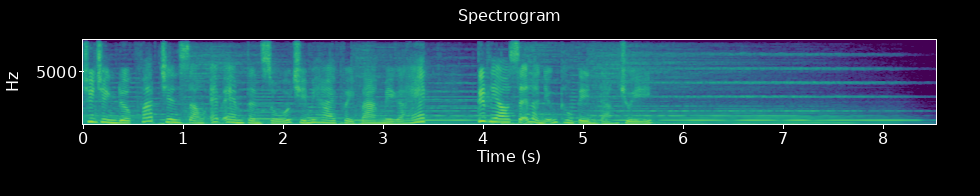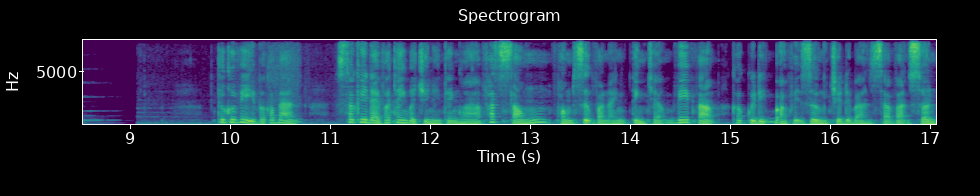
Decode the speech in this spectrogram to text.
Chương trình được phát trên sóng FM tần số 92,3 MHz. Tiếp theo sẽ là những thông tin đáng chú ý. Thưa quý vị và các bạn, sau khi Đài Phát thanh và Truyền hình Thanh Hóa phát sóng phóng sự phản ánh tình trạng vi phạm các quy định bảo vệ rừng trên địa bàn xã Vạn Xuân,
